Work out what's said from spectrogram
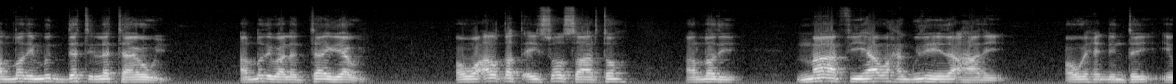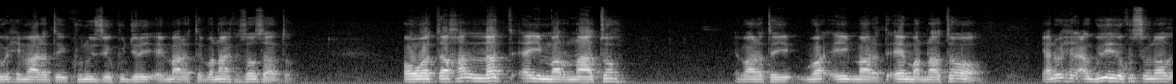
ardadii muddat la taago wy ardadii waa la taagayaa wy oo wa alqad ay soo saarto ardadii maa fiihaa waxa gudaheeda ahaaday. Oo wixii dhintay iyo wixii maaragtay kunuusiga ku jiray ay maaragtay banaanka soo saarto. Oo watakhallad ay marnaato. Maaragtay ay maaratay ay marnaato oo yani wixii gudaheeda ku sugnaado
